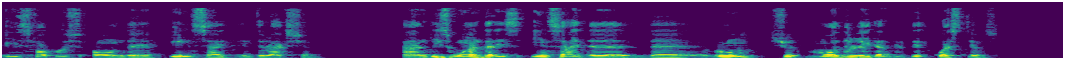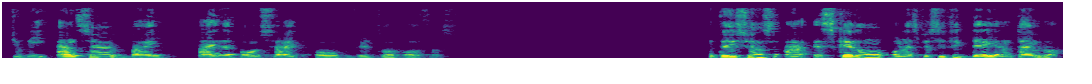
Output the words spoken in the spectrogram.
is focused on the inside interaction and this one that is inside the, the room should moderate and repeat questions to be answered by either on-site or virtual authors. Presentations are scheduled on a specific day and time block.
